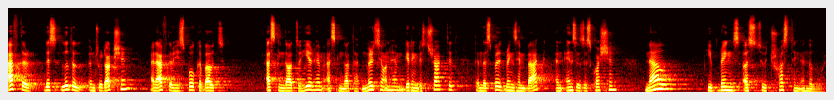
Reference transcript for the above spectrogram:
after this little introduction, and after he spoke about asking God to hear him, asking God to have mercy on him, getting distracted, then the Spirit brings him back and answers this question. Now he brings us to trusting in the Lord.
